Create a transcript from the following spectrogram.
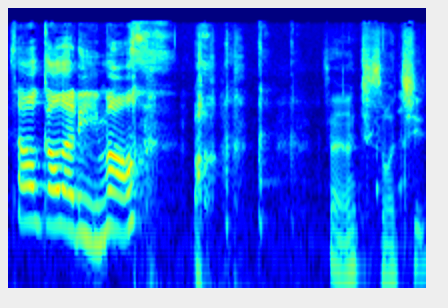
超高的礼帽。哦，这好像什么七，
